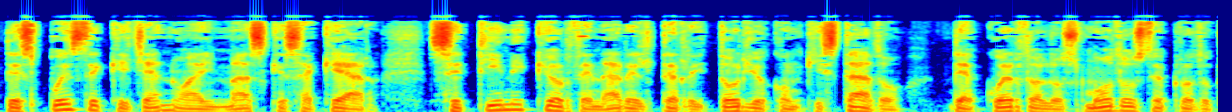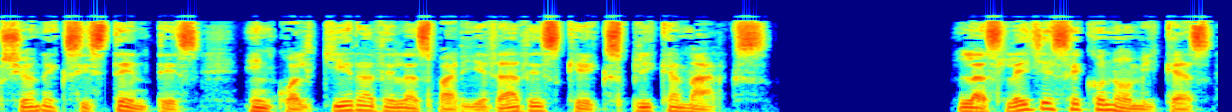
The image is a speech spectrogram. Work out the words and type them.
después de que ya no hay más que saquear, se tiene que ordenar el territorio conquistado, de acuerdo a los modos de producción existentes, en cualquiera de las variedades que explica Marx. Las leyes económicas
